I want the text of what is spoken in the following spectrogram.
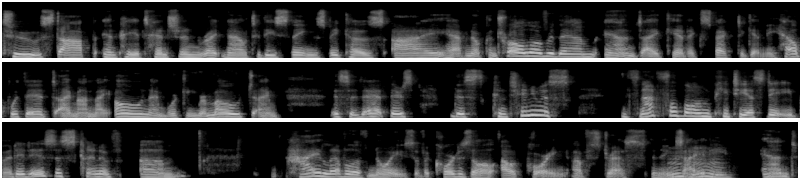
to stop and pay attention right now to these things because I have no control over them and I can't expect to get any help with it. I'm on my own, I'm working remote, I'm this or that. There's this continuous, it's not full blown PTSD, but it is this kind of um, high level of noise of a cortisol outpouring of stress and anxiety. Mm-hmm. And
